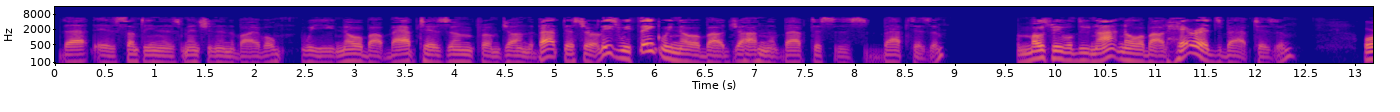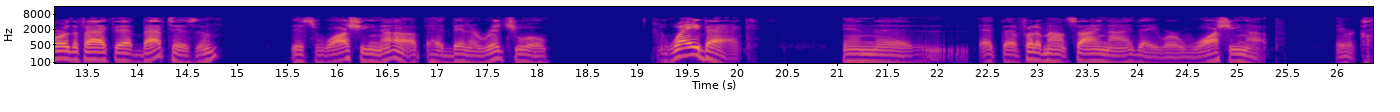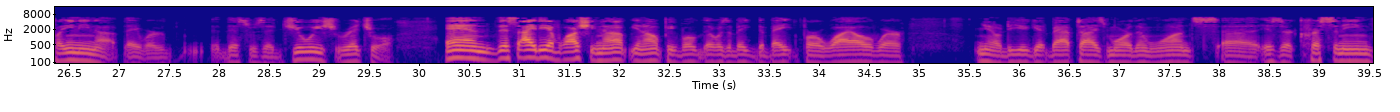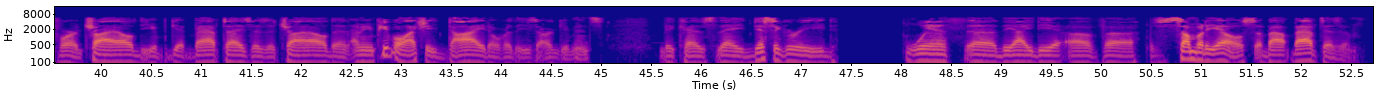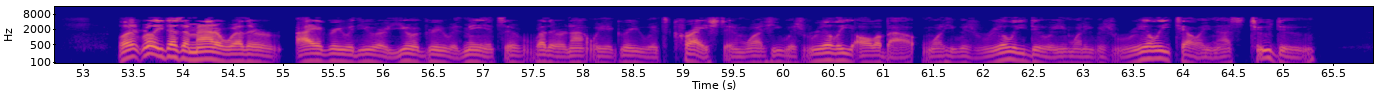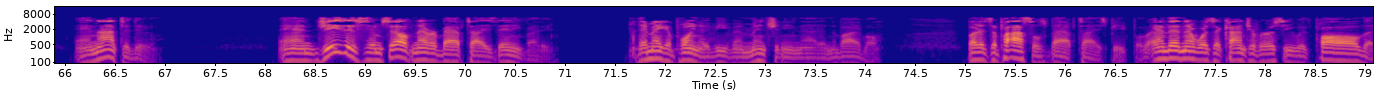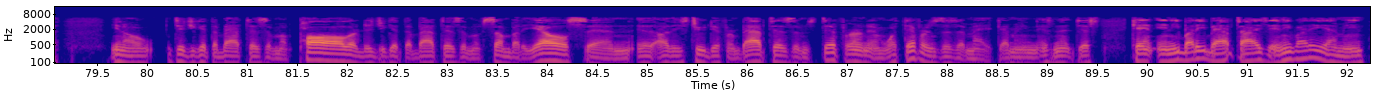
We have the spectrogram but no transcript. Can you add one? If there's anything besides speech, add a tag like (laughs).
That is something that is mentioned in the Bible. We know about baptism from John the Baptist, or at least we think we know about John the Baptist's baptism. Most people do not know about Herod's baptism, or the fact that baptism this washing up had been a ritual way back in the, at the foot of Mount Sinai. They were washing up. They were cleaning up. They were, this was a Jewish ritual. And this idea of washing up, you know, people, there was a big debate for a while where, you know, do you get baptized more than once? Uh, is there christening for a child? Do you get baptized as a child? And I mean, people actually died over these arguments because they disagreed with uh, the idea of uh, somebody else about baptism. Well, it really doesn't matter whether I agree with you or you agree with me. It's whether or not we agree with Christ and what He was really all about, what He was really doing, what He was really telling us to do and not to do. And Jesus Himself never baptized anybody. They make a point of even mentioning that in the Bible but his apostles baptized people. And then there was a controversy with Paul that, you know, did you get the baptism of Paul or did you get the baptism of somebody else? And eh, are these two different baptisms different? And what difference does it make? I mean, isn't it just, can't anybody baptize anybody? I mean,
